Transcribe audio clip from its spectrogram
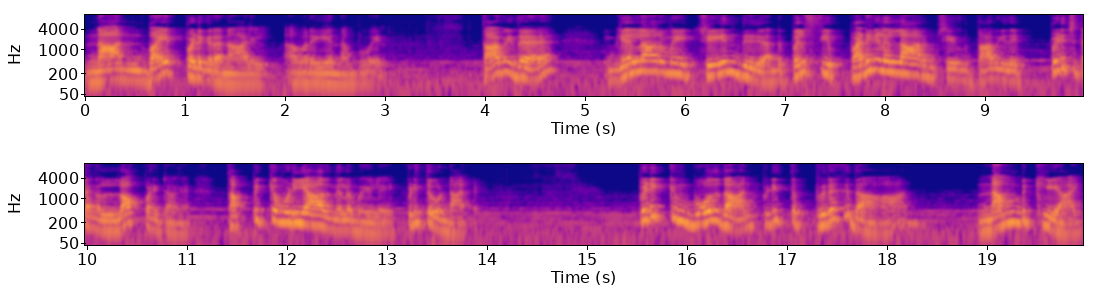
நான் பயப்படுகிற நாளில் அவரையே நம்புவேன்? தாவீத எல்லாருமே சேர்ந்து அந்த பெல்சிய படைகள் எல்லாரும் சேர்ந்து தாவீதை பிடிச்சிட்டாங்க லாக் பண்ணிட்டாங்க. தப்பிக்க முடியாத நிலைமையிலே பிடித்து கொண்டார்கள். பிடிக்கும் போதுதான் பிடித்த பிறகுதான் நம்பிக்கையாய்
